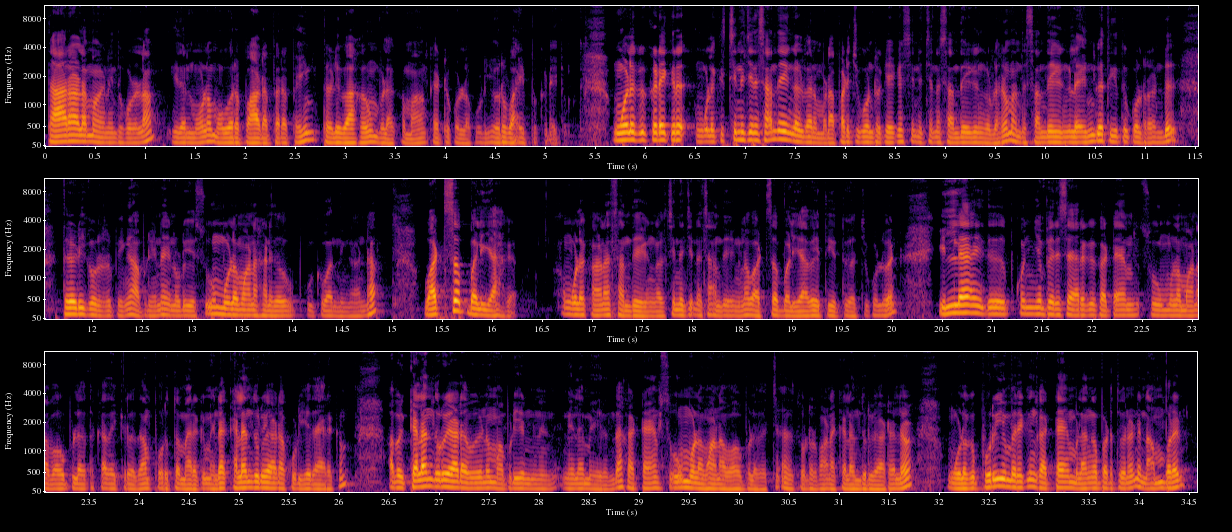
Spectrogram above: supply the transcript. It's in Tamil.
தாராளமாக இணைந்து கொள்ளலாம். இதன் மூலம் ஒவ்வொரு பாடப்பிறப்பையும் தெளிவாகவும் விளக்கமாகவும் கற்றுக்கொள்ளக்கூடிய ஒரு வாய்ப்பு கிடைக்கும். உங்களுக்கு கிடைக்கிற உங்களுக்கு சின்ன சின்ன சந்தேகங்கள் வரும்டா. படித்து கொண்டு கேட்க சின்ன சின்ன சந்தேகங்கள் வரும். அந்த சந்தேகங்களை எங்கே தீர்த்து கொள்றேன்னு தேடிக்கொண்டிருப்பீங்க அப்படின்னா என்னுடைய சூம் மூலமான கணித வகுப்புக்கு வந்தீங்கன்னா வாட்ஸ்அப் வழியாக உங்களுக்கான சந்தேகங்கள் சின்ன சின்ன சந்தேகங்களை வாட்ஸ்அப் வழியாகவே தீர்த்து வச்சுக்கொள்வேன். இல்லை இது கொஞ்சம் பெருசாக இருக்குது கட்டாயம் சூ மூலமான வகுப்பில் கதைக்கிறது தான் பொருத்தமாக இருக்கும். ஏன்னா கலந்துரையாடக்கூடியதாக இருக்கும். அப்போ கலந்துரையாட வேணும் அப்படின்னு நி- நிலைமை இருந்தால் கட்டாயம் சூ மூலமான வகுப்பில் வச்சு அது தொடர்பான கலந்துரையாடலை உங்களுக்கு புரியும் வரைக்கும் கட்டாயம் விளங்கப்படுத்துவேன்னு நம்புகிறேன்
